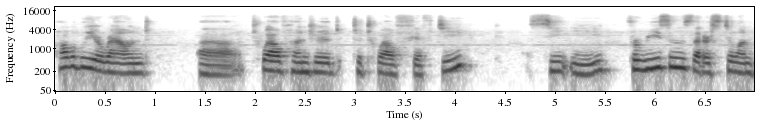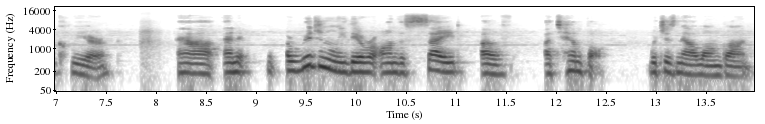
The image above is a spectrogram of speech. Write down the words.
probably around uh, 1200 to 1250 CE for reasons that are still unclear. Uh, and originally they were on the site of a temple, which is now long gone.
